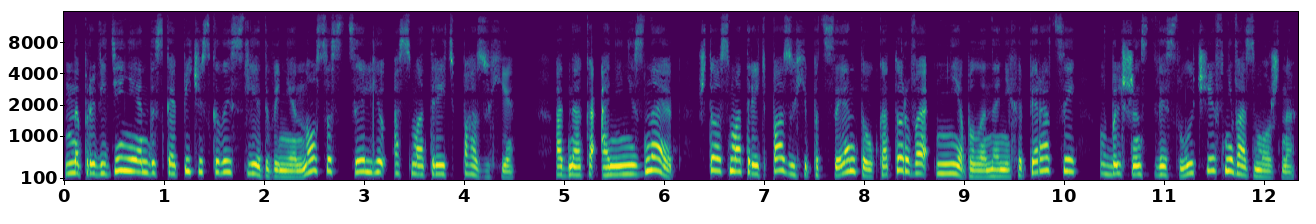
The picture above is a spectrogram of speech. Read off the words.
на проведение эндоскопического исследования носа с целью осмотреть пазухи, Однако они не знают, что осмотреть пазухи пациента, у которого не было на них операции, в большинстве случаев невозможно.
